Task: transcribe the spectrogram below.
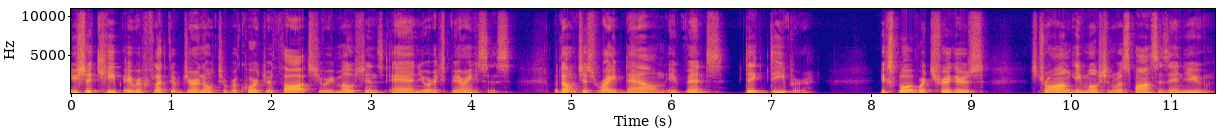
you should keep a reflective journal to record your thoughts, your emotions, and your experiences. But don't just write down events, dig deeper. Explore what triggers strong emotional responses in you,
